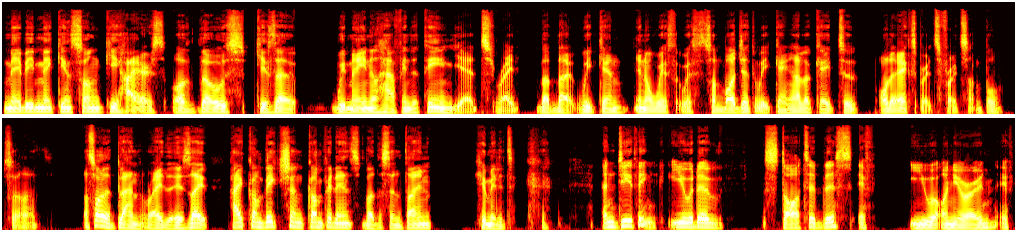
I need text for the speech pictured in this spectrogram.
maybe making some key hires of those kids that we may not have in the team yet, right? But that we can, you know, with, with some budget, we can allocate to other experts, for example. So that's, that's all the plan, right? It's like high conviction, confidence, but at the same time, humility. and do you think you would have started this if you were on your own, if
